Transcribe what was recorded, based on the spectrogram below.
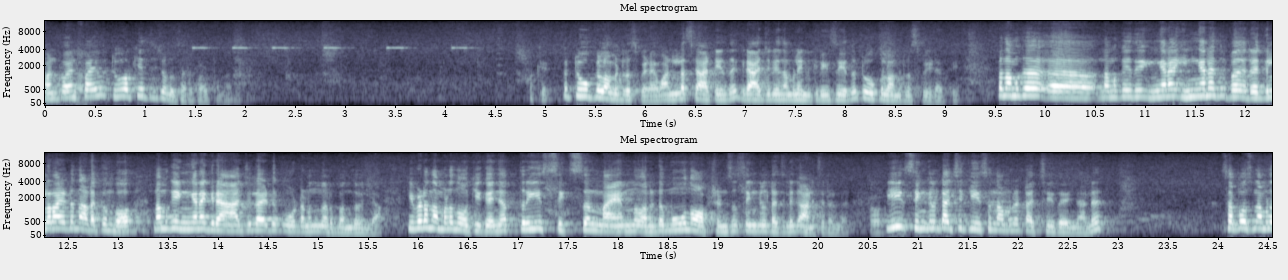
വൺ പോയിന്റ് ഫൈവ് ടു ഒക്കെ എത്തിച്ചോളൂ സാർ കുഴപ്പമൊന്നുമില്ല. ഓക്കെ ഇപ്പോൾ ടു കിലോമീറ്റർ സ്പീഡ് വണ്ണിൽ സ്റ്റാർട്ട് ചെയ്ത് ഗ്രാജുവലി നമ്മൾ ഇൻക്രീസ് ചെയ്ത് ടു കിലോമീറ്റർ സ്പീഡ് എത്തി. ഇപ്പോൾ നമുക്ക് നമുക്ക് ഇത് ഇങ്ങനെ ഇങ്ങനെ ഇപ്പോൾ റെഗുലറായിട്ട് നടക്കുമ്പോൾ നമുക്ക് ഇങ്ങനെ ഗ്രാജുവലായിട്ട് കൂട്ടണം എന്ന് നിർബന്ധമില്ല. ഇവിടെ നമ്മൾ നോക്കിക്കഴിഞ്ഞാൽ ത്രീ സിക്സ് നയൻ എന്ന് പറഞ്ഞിട്ട് മൂന്ന് ഓപ്ഷൻസ് സിംഗിൾ ടച്ചിൽ കാണിച്ചിട്ടുണ്ട്. ഈ സിംഗിൾ ടച്ച് കീസ് നമ്മൾ ടച്ച് ചെയ്ത് കഴിഞ്ഞാൽ സപ്പോസ് നമ്മൾ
